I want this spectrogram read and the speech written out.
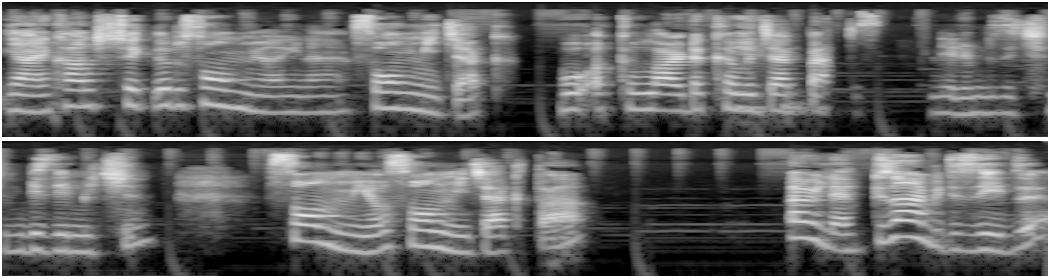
yani kan çiçekleri solmuyor yine. Solmayacak. Bu akıllarda kalacak bence için, bizim için. Solmuyor, solmayacak da. Öyle. Güzel bir diziydi.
